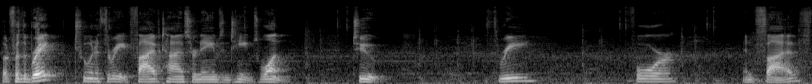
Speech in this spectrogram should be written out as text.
But for the break, two and a three, five times for names and teams. One, two, three, four, and five.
